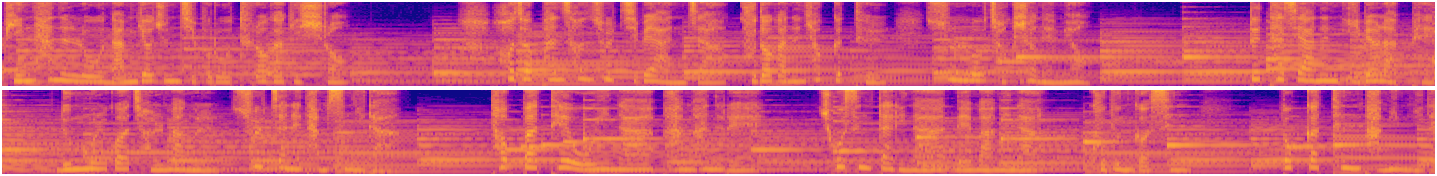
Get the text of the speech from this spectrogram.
빈 하늘로 남겨준 집으로 들어가기 싫어 허접한 선술집에 앉아 굳어가는 혀끝을 술로 적셔내며 뜻하지 않은 이별 앞에 눈물과 절망을 술잔에 담습니다. 텃밭의 오이나 밤하늘에 초승달이나 내 맘이나 굽은 것은 똑같은 밤입니다.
